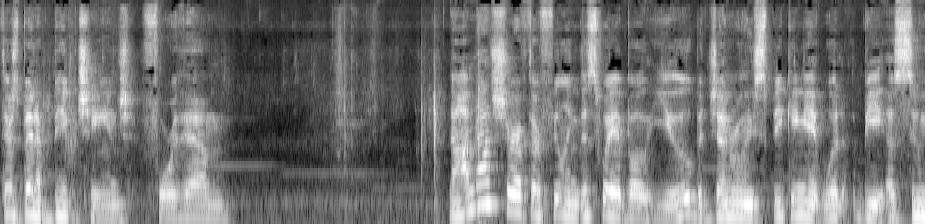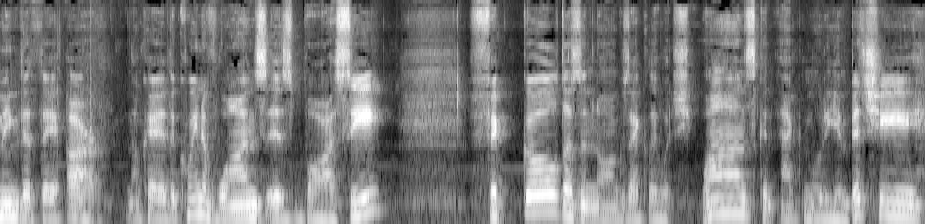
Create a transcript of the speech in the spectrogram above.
There's been a big change for them. Now, I'm not sure if they're feeling this way about you, but generally speaking, it would be assuming that they are. Okay, the Queen of Wands is bossy, fickle, doesn't know exactly what she wants, can act moody and bitchy,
